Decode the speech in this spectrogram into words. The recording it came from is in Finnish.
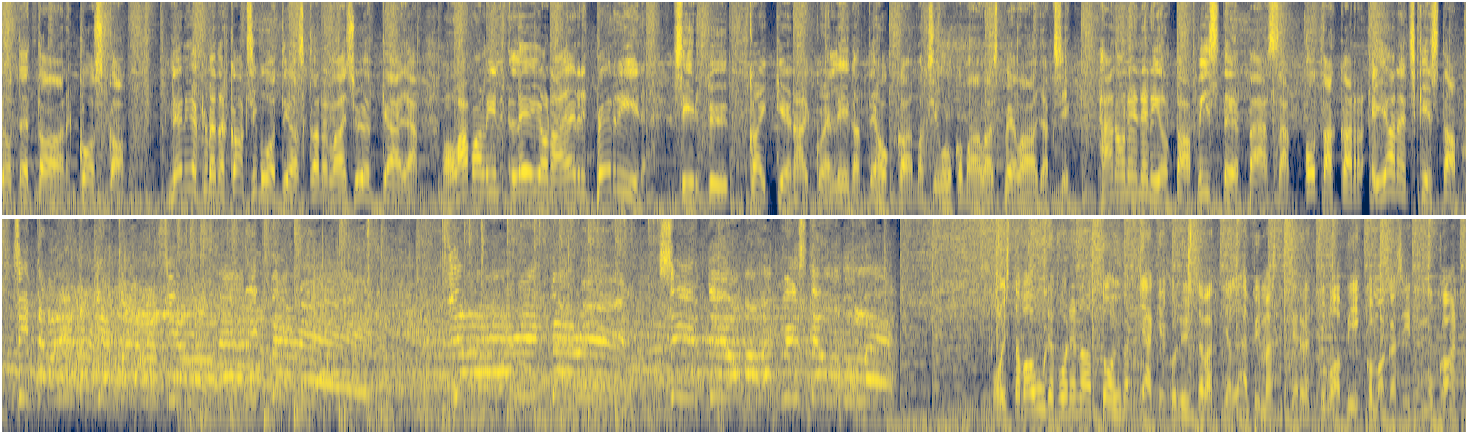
odotetaan, koska 42-vuotias kanalaisyökkääjä Lavalin leijona Erik Perin siirtyy kaikkien aikojen liigan tehokkaimmaksi ulkomaalaispelaajaksi. Hän on ennen iltaa pisteen päässä Otakar Janetskista. Sitten on iltakiekko ja siellä on Erik Perin! Ja Erik Perin siirtyy omalle pisteluvulle! Loistavaa uuden vuoden aattoa hyvät jääkiekon ystävät ja lämpimästi tervetuloa viikkomakasiinin mukaan.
